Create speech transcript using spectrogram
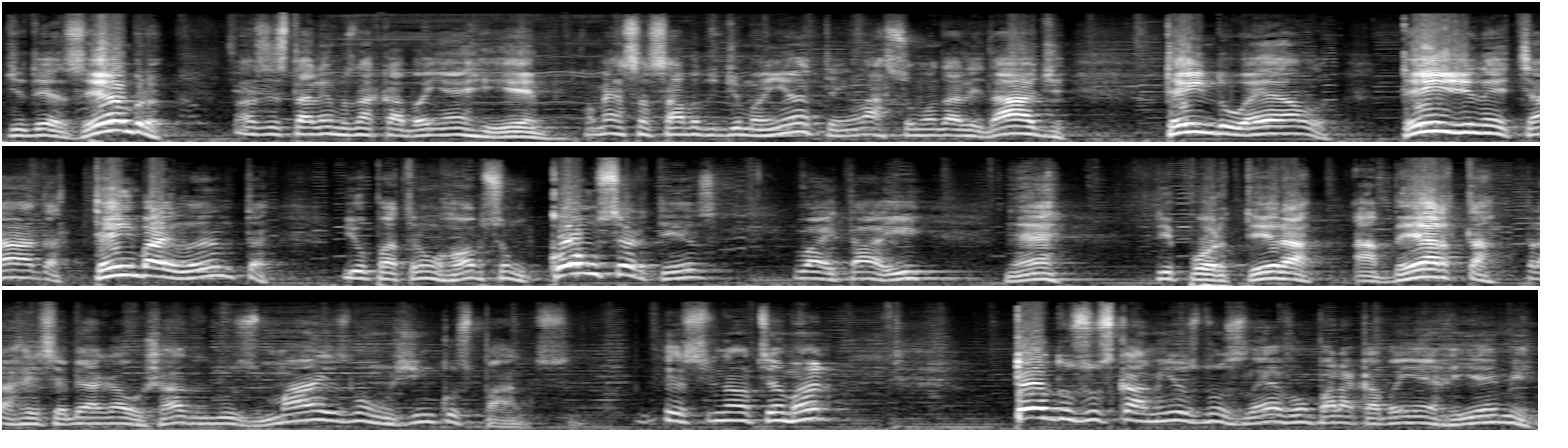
de dezembro, nós estaremos na Cabanha RM. Começa sábado de manhã, tem sua modalidade, tem duelo, tem gineteada, tem bailanta e o patrão Robson com certeza vai estar tá aí, né, de porteira aberta para receber a gauchada dos mais longínquos pagos. Esse final de semana, todos os caminhos nos levam para a Cabanha RM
